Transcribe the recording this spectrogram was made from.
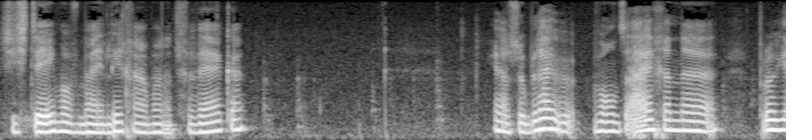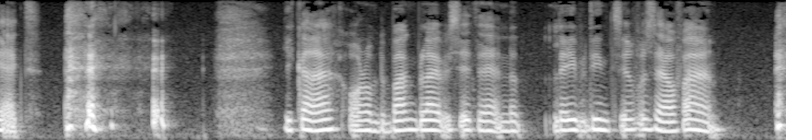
systeem of mijn lichaam aan het verwerken. Ja, zo blijven we ons eigen uh, project. je kan eigenlijk gewoon op de bank blijven zitten en dat leven dient zich vanzelf aan.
